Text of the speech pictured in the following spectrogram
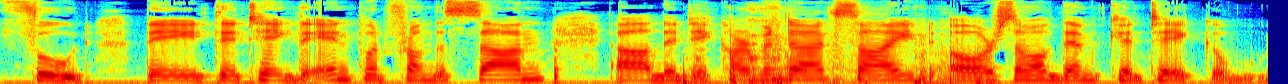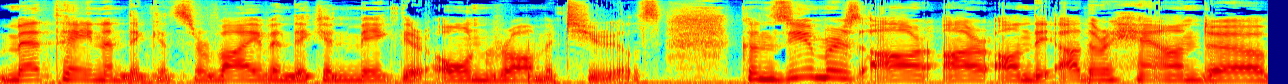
food. They they take the input from the sun. Uh, they take carbon dioxide, or some of them can take methane, and they can survive, and they can make their own raw materials. Consumers are are on the other hand uh,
